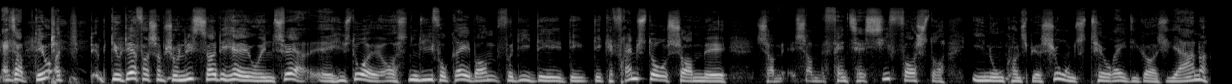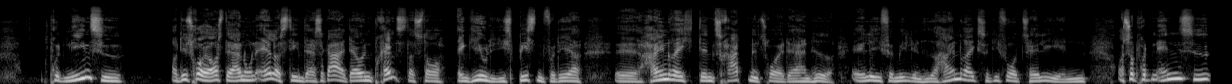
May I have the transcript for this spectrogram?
Altså, det er, jo, det er jo derfor, som journalist, så er det her jo en svær øh, historie at sådan lige få greb om, fordi det, det, det kan fremstå som, øh, som, som fantasifoster i nogle konspirationsteoretikers hjerner på den ene side, og det tror jeg også, der er nogle aldersten, der er så gar. Der er jo en prins, der står angiveligt i spidsen for det her. Øh, Heinrich den 13. tror jeg, det er, han hedder. Alle i familien hedder Heinrich, så de får et tal i enden. Og så på den anden side,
